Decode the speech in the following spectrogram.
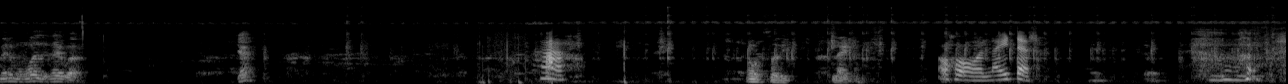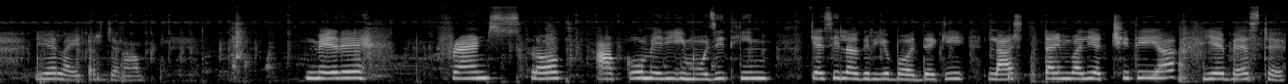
मेरे मोबाइल क्या? हाँ। ओह सॉरी लाइट ओहो लाइटर ये लाइटर जनाब। मेरे फ्रेंड्स लोग, आपको मेरी इमोजी थीम कैसी लग रही है? बर्थडे की लास्ट टाइम वाली अच्छी थी या ये बेस्ट है?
